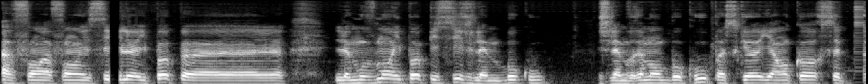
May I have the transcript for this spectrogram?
à fond, à fond. Ici, le hip-hop, le mouvement hip-hop ici, je l'aime beaucoup. Je l'aime vraiment beaucoup parce qu'il y a encore cette,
